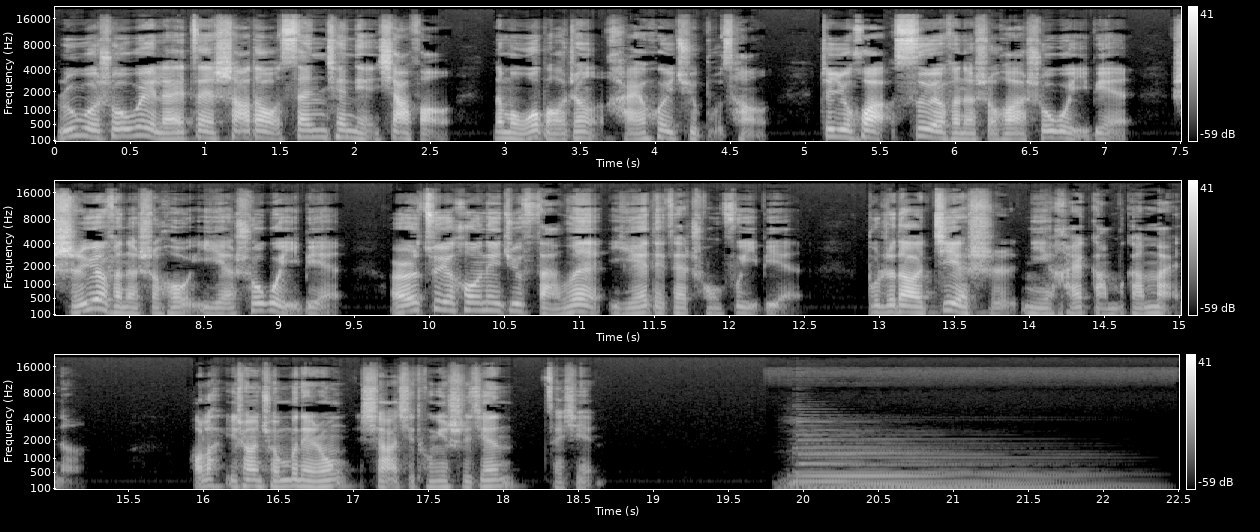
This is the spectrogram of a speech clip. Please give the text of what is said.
如果说未来再杀到三千点下方，那么我保证还会去补仓。这句话四月份的时候啊说过一遍，十月份的时候也说过一遍。而最后那句反问也得再重复一遍，不知道届时你还敢不敢买呢？好了，以上全部内容，下期同一时间再见。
